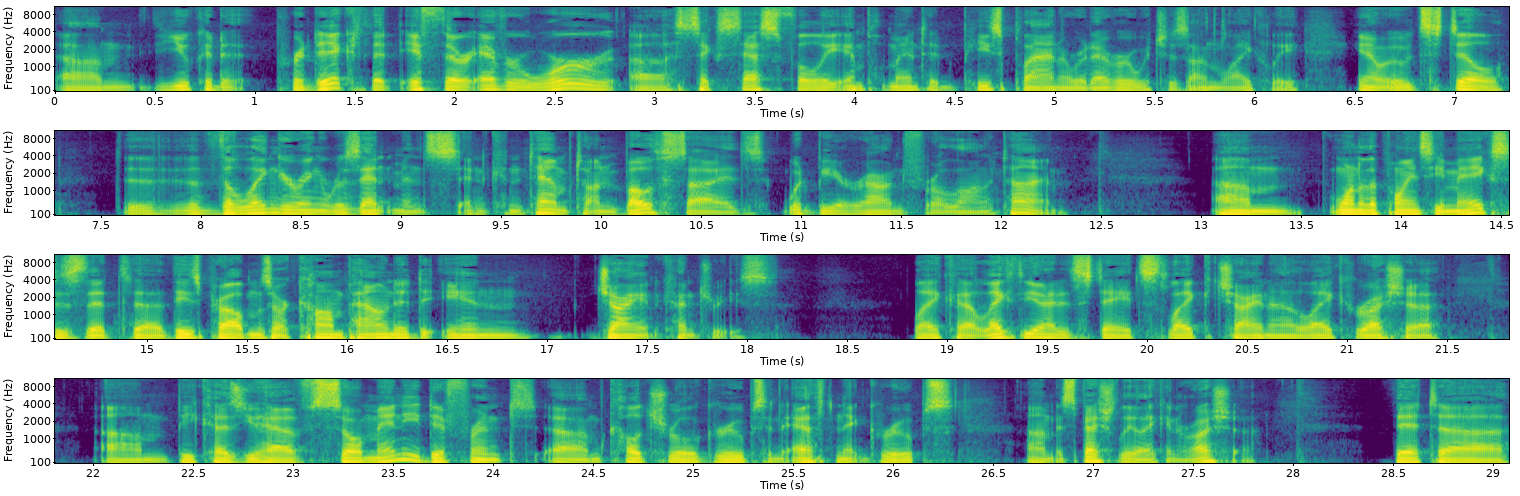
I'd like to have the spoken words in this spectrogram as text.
um, you could predict that if there ever were a successfully implemented peace plan or whatever, which is unlikely, you know, it would still the, the, lingering resentments and contempt on both sides would be around for a long time. Um, one of the points he makes is that uh, these problems are compounded in giant countries, like uh, like the United States, like China, like Russia, um, because you have so many different um, cultural groups and ethnic groups, um, especially like in Russia, that uh,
